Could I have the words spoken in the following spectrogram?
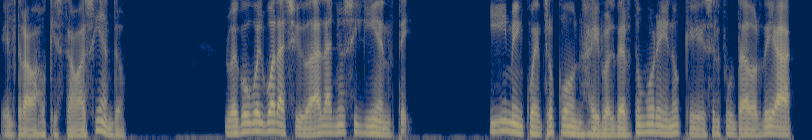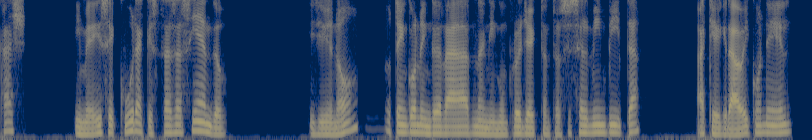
el trabajo que estaba haciendo. Luego vuelvo a la ciudad al año siguiente y me encuentro con Jairo Alberto Moreno, que es el fundador de Akash, y me dice, cura, ¿qué estás haciendo? Y yo, no, no tengo ninguna, ningún proyecto. Entonces él me invita a que grabe con él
